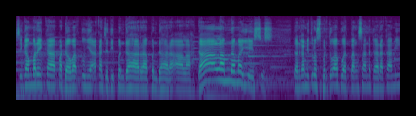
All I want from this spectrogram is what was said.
Sehingga mereka pada waktunya akan jadi bendahara-bendahara Allah dalam nama Yesus. Dan kami terus berdoa buat bangsa negara kami.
